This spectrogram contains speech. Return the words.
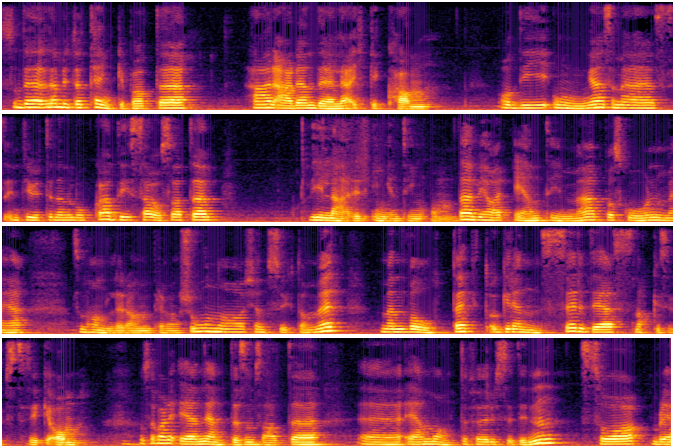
Så det, jeg begynte å tenke på at uh, her er det en del jeg ikke kan. Og de unge som jeg intervjuet i denne boka, de sa også at uh, vi lærer ingenting om det. Vi har én time på skolen med, som handler om prevensjon og kjønnssykdommer. Men voldtekt og grenser, det snakkes ikke om. Og så var det en jente som sa at eh, en måned før russetiden så ble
